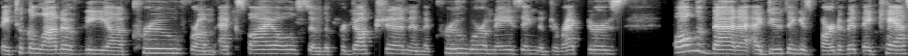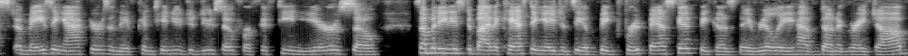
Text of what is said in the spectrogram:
They took a lot of the uh, crew from X Files, so the production and the crew were amazing, the directors. All of that, I, I do think, is part of it. They cast amazing actors and they've continued to do so for 15 years. So somebody needs to buy the casting agency a big fruit basket because they really have done a great job.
